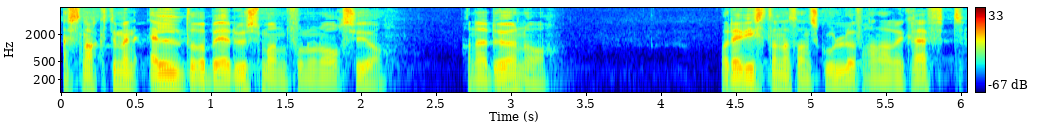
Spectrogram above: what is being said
Jeg snakket med en eldre bedehusmann for noen år siden. Han er død nå. Og Det visste han at han skulle, for han hadde kreft.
